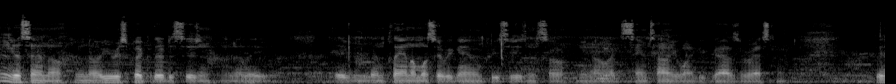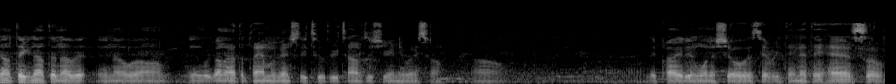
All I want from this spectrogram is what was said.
Yes and no. You know, you respect their decision. You know, they they've been playing almost every game in preseason, so you know, at the same time, you want to get guys a rest. And, we don't think nothing of it. You know, um, you know we're going to have to play them eventually two or three times this year anyway. So um, they probably didn't want to show us everything that they had. So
